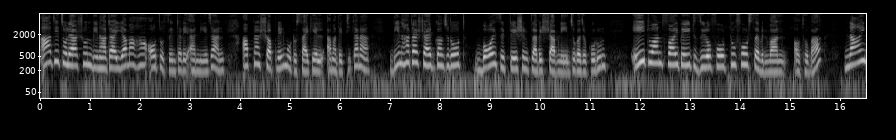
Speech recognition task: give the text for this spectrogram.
আজই চলে আসুন দিনহাটা ইয়ামাহা অটো সেন্টারে আর নিয়ে যান আপনার স্বপ্নের মোটরসাইকেল। আমাদের ঠিকানা Dinhata Sahebganj road, boys recreation ক্লাবের সামনে। যোগাযোগ করুন eight one five eight zero four two four seven one অথবা nine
